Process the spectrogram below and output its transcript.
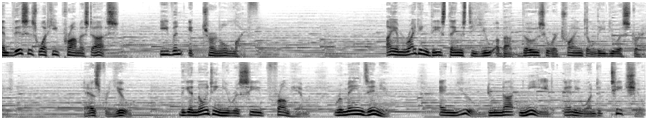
And this is what He promised us even eternal life. I am writing these things to you about those who are trying to lead you astray. As for you, the anointing you received from him remains in you, and you do not need anyone to teach you.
